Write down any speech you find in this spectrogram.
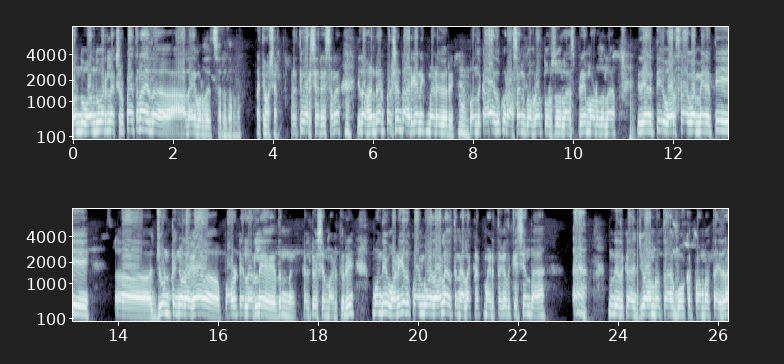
ಒಂದು ಒಂದೂವರೆ ಲಕ್ಷ ರೂಪಾಯಿ ತನ ಇದು ಆದಾಯ ಬರ್ತೈತಿ ಸರ್ ಇದ್ರದ್ದು ಪ್ರತಿ ವರ್ಷ? ಪ್ರತಿ ವರ್ಷ ರೀ ಸರ್. ಇದು ಹಂಡ್ರೆಡ್ ಪರ್ಸೆಂಟ್ ಆರ್ಗ್ಯಾನಿಕ್ ಮಾಡಿದೀವ್ರಿ ಒಂದ್ ಕಾಲ ಇದಕ್ಕೂ ರಾಸಾಯನಿಕ ಗೊಬ್ಬರ ತೋರಿಸೋದಿಲ್ಲ ಸ್ಪ್ರೇ ಮಾಡೋದಿಲ್ಲ. ಇದೇನೈತಿ ವರ್ಷದಾಗ ಒಮ್ಮೆ ಏನೈತಿ ಜೂನ್ ತಿಂಗಳದಾಗ ಪವರ್ ಟೇಲರ್ಲಿ ಇದನ್ನ ಕಲ್ಟಿವೇಶನ್ ಮಾಡ್ತೀವ್ರಿ ಮುಂದೆ ಇವು ಒಣಗಿದ ಕೊಂಬೆ ಉಳಿದಾವಲ್ಲ ಇವತ್ತನ್ನೆಲ್ಲ ಕಟ್ ಮಾಡಿ ತೆಗೆದ ಕಿಶಿಂದ ಮುಂದೆ ಇದಕ್ಕೆ ಜೀವಾಮೃತ ಗೋಕೃಪಾಮೃತ ಇದನ್ನ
